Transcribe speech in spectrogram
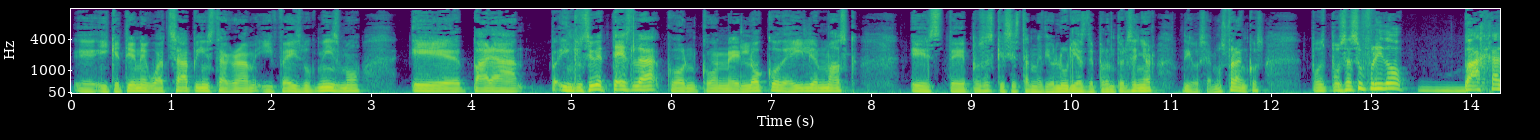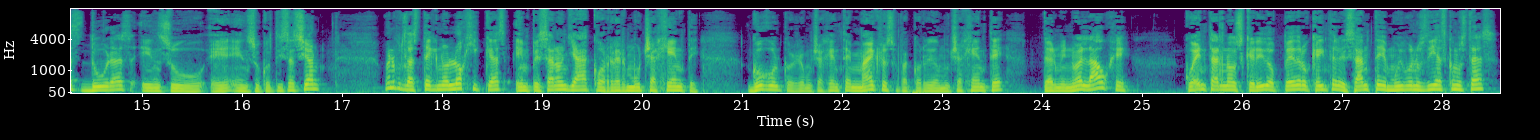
eh, y que tiene WhatsApp, Instagram y Facebook mismo, eh, para, inclusive Tesla con, con el loco de Elon Musk, este, pues es que si está medio lurias de pronto el señor, digo, seamos francos, pues, pues ha sufrido bajas duras en su, en su cotización. Bueno, pues las tecnológicas empezaron ya a correr mucha gente. Google corrió mucha gente, Microsoft ha corrido mucha gente, terminó el auge. Cuéntanos, querido Pedro, qué interesante. Muy buenos días, ¿cómo estás?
